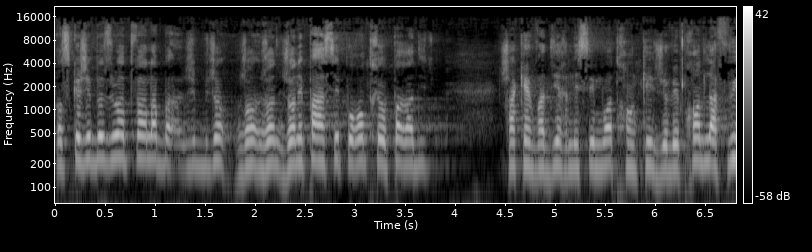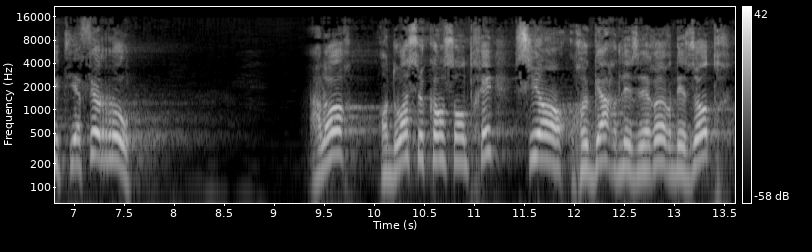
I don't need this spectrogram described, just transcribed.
Parce que j'ai besoin de faire là-bas. J'en ai pas assez pour entrer au paradis. Chacun va dire, laissez-moi tranquille, je vais prendre la fuite, il y a ferro. Alors, on doit se concentrer, si on regarde les erreurs des autres,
